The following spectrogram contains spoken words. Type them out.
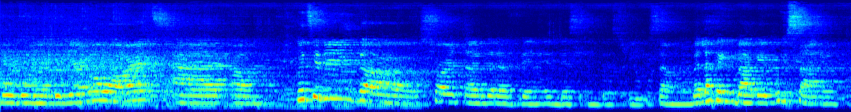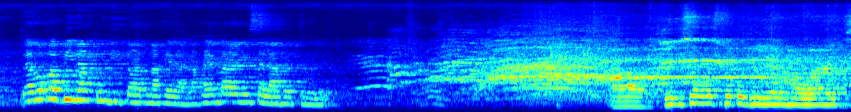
Ng Guillermo Awards at um, considering the short time that I've been in this industry, isang malaking bagay po sa akin na mapabilang po dito at makilala. Kaya maraming salamat po ulit. Uh, thank you so much po to Guillermo Awards.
